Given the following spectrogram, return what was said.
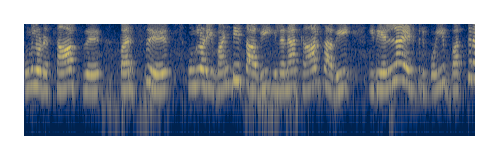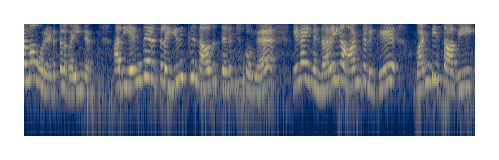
உங்களோட சாக்ஸு பர்ஸு உங்களுடைய வண்டி சாவி இல்லைனா கார் சாவி இது எல்லாம் எடுத்துட்டு போய் பத்திரமா ஒரு இடத்துல வைங்க. அது எந்த இடத்துல இருக்குன்னாவது தெரிஞ்சுக்கோங்க. ஏன்னா இங்க நிறைய ஆண்களுக்கு வண்டி சாவி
